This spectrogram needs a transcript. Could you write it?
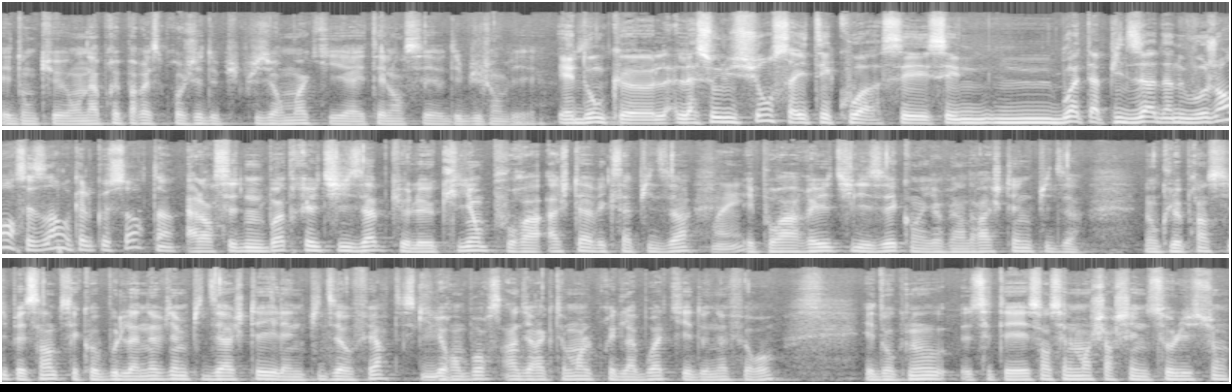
Et donc, euh, on a préparé ce projet depuis plusieurs mois qui a été lancé début janvier. Et donc, la solution, ça a été quoi? C'est une, boîte à pizza d'un nouveau genre, c'est ça, en quelque sorte? Alors, c'est une boîte réutilisable que le client pourra acheter avec sa pizza et pourra réutiliser quand il reviendra acheter une pizza. Donc le principe est simple, c'est qu'au bout de la neuvième pizza achetée, il a une pizza offerte, ce qui lui mmh. rembourse indirectement le prix de la boîte qui est de 9 euros. Et donc nous, c'était essentiellement chercher une solution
